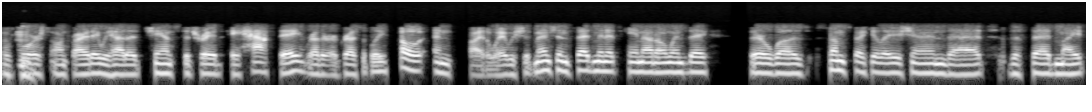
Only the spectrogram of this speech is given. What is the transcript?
of mm. course, on Friday we had a chance to trade a half day rather aggressively. Oh, and by the way, we should mention Fed minutes came out on Wednesday. There was some speculation that the Fed might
